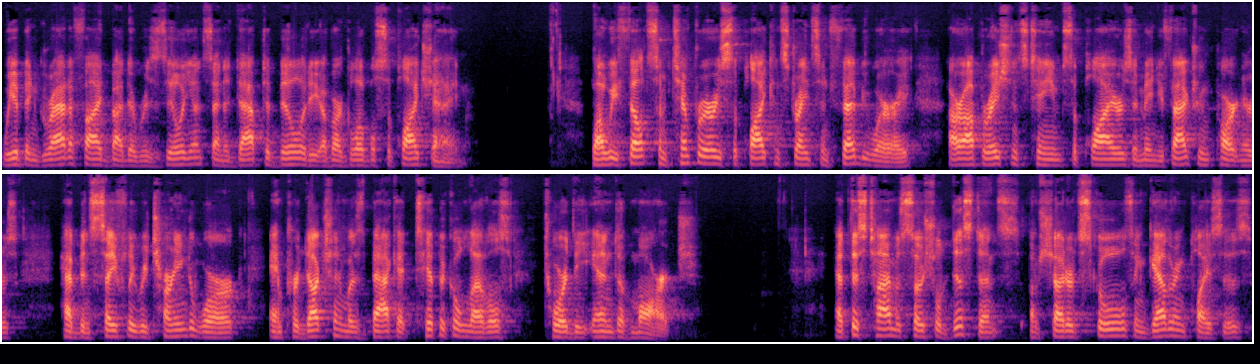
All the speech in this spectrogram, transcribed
we have been gratified by the resilience and adaptability of our global supply chain. While we felt some temporary supply constraints in February, our operations team, suppliers, and manufacturing partners have been safely returning to work, and production was back at typical levels toward the end of March. At this time of social distance, of shuttered schools and gathering places,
